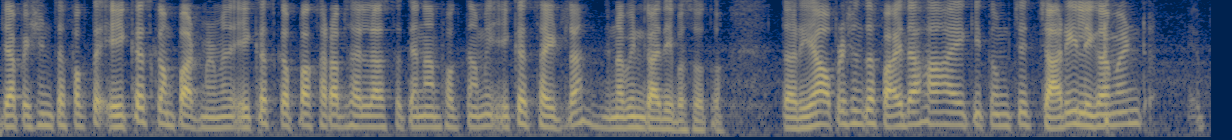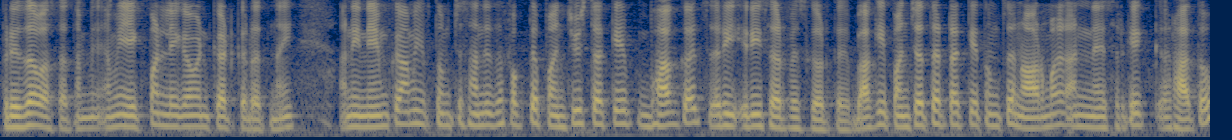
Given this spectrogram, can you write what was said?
ज्या पेशंटचा फक्त एकच कंपार्टमेंट म्हणजे एकच कप्पा खराब झालेला असतं त्यांना फक्त आम्ही एकच साईडला नवीन गादी बसवतो. तर या ऑपरेशनचा फायदा हा आहे की तुमचे चारही लिगामेंट प्रिझर्व असतात. आम्ही आम्ही एक पण लिगामेंट कट करत नाही. आणि नेमकं आम्ही तुमच्या सांधेचा फक्त पंचवीस टक्के भागच रि रिसर्फेस करतो आहे बाकी पंच्याहत्तर टक्के तुमचं नॉर्मल आणि नैसर्गिक राहतो.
